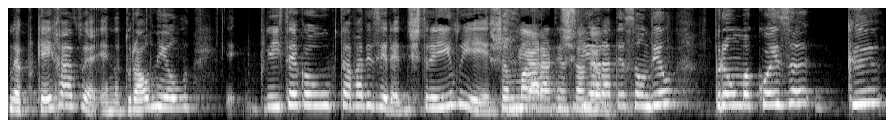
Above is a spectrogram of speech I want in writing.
Não é porque é errado, é, é natural nele. É, isso é o que o estava a dizer, é distraí-lo e é chamar, desviar a atenção, desviar dele. A atenção dele para uma coisa que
